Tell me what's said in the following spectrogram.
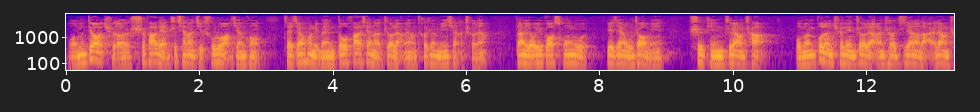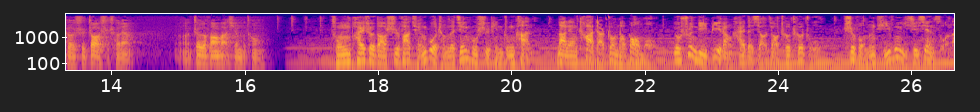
我们调取了事发点之前的几处路网监控，在监控里面都发现了这两辆特征明显的车辆。但由于高速公路夜间无照明，视频质量差，我们不能确定这两辆车之间的哪一辆车是肇事车辆。呃，这个方法行不通。从拍摄到事发全过程的监控视频中看，那辆差点撞到鲍某又顺利避让开的小轿车车主，是否能提供一些线索呢？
